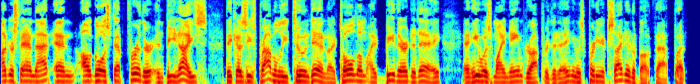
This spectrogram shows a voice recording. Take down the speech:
understand that. And I'll go a step further and be nice because he's probably tuned in. I told him I'd be there today, and he was my name drop for today, and he was pretty excited about that. But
